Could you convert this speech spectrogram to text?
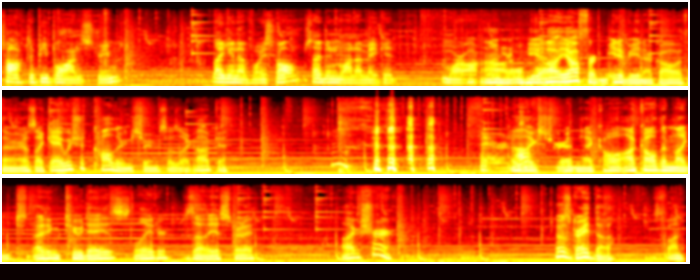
talk to people on stream, like in a voice call. So I didn't want to make it more awkward. I don't know. He, Yeah. he offered me to be in a call with him. He was like, "Hey, we should call during stream." So I was like, oh, "Okay." Fair enough. I was like, "Sure." And I call. I'll call them like I think two days later. So yesterday. I'm like, "Sure." It was great though. It was fun.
